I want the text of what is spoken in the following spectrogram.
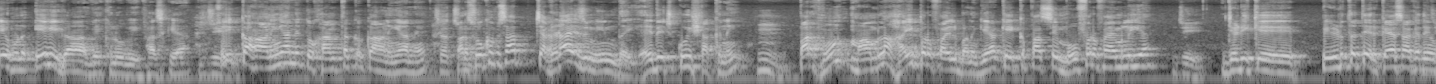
ਇਹ ਹੁਣ ਇਹ ਵੀ ਗਾਂ ਵੇਖ ਲਓ ਵੀ ਫਸ ਗਿਆ। ਸੋ ਇਹ ਕਹਾਣੀਆਂ ਨੇ ਦੁਖਾਂਤਕ ਕਹਾਣੀਆਂ ਨੇ ਪਰ ਸੁਖਮ ਸਾਹਿਬ ਝਗੜਾ ਹੈ ਜ਼ਮੀਨ ਦਾ ਹੀ ਹੈ ਇਹਦੇ ਚ ਕੋਈ ਸ਼ੱਕ ਨਹੀਂ ਹੂੰ ਪਰ ਹੁਣ ਮਾਮਲਾ ਹਾਈ ਪ੍ਰੋਫਾਈਲ ਬਣ ਗਿਆ ਕਿ ਇੱਕ ਪਾਸੇ ਮੋਫਰ ਫੈਮਿਲੀ ਆ ਜੀ ਜਿਹੜੀ ਕਿ ਪੀੜਤ ਧਿਰ ਕਹਿ ਸਕਦੇ ਹੋ।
